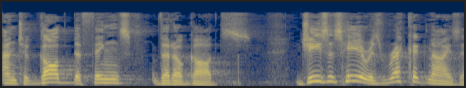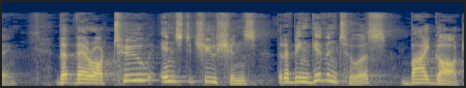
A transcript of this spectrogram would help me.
and to God the things that are God's. Jesus here is recognizing that there are two institutions that have been given to us by God.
